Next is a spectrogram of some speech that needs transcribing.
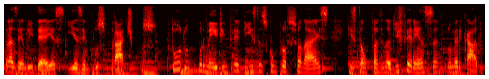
trazendo ideias e exemplos práticos. Tudo por meio de entrevistas com profissionais que estão fazendo a diferença no mercado.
